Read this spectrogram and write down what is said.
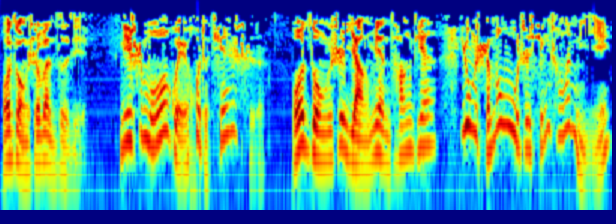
我总是问自己，你是魔鬼或者天使？我总是仰面苍天，用什么物质形成了你？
